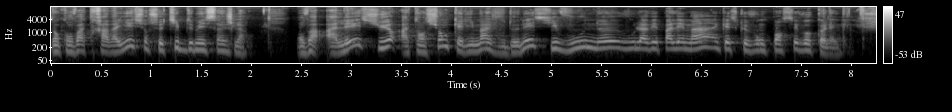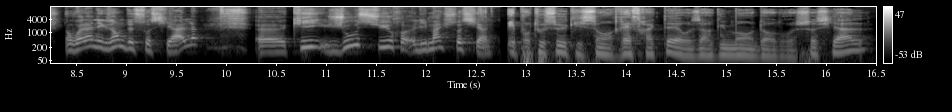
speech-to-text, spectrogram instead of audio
Donc on va travailler sur ce type de message-là. On va aller sur, attention, quelle image vous donnez si vous ne vous lavez pas les mains, qu'est-ce que vont penser vos collègues. Donc voilà un exemple de social euh, qui joue sur l'image sociale. Et pour tous ceux qui sont réfractaires aux arguments d'ordre social,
